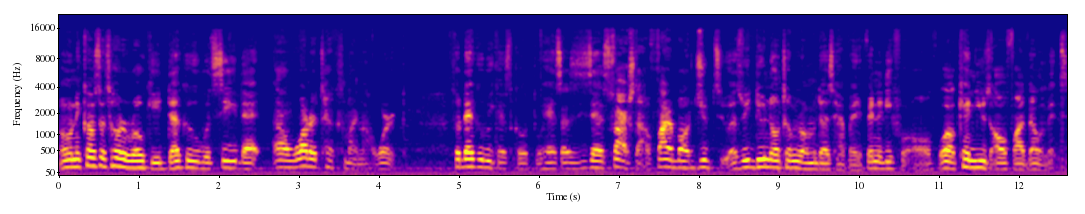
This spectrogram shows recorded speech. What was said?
And when it comes to Todoroki, Deku would see that um, water attacks might not work. So Deku begins to go through hand signs. He says fire style, fireball jutsu. As we do know, Tobirama does have an affinity for all, well, can use all five elements.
